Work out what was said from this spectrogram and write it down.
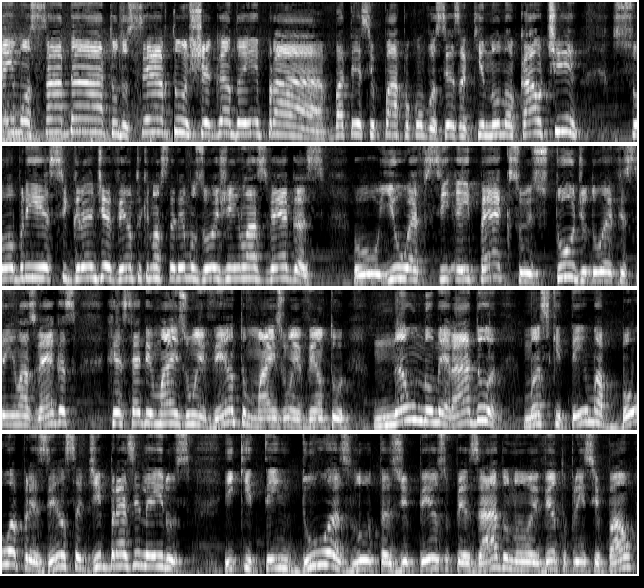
Aí moçada, tudo certo? Chegando aí para bater esse papo com vocês aqui no Nocaute sobre esse grande evento que nós teremos hoje em Las Vegas. O UFC Apex, o estúdio do UFC em Las Vegas, recebe mais um evento, mais um evento não numerado, mas que tem uma boa presença de brasileiros e que tem duas lutas de peso pesado no evento principal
